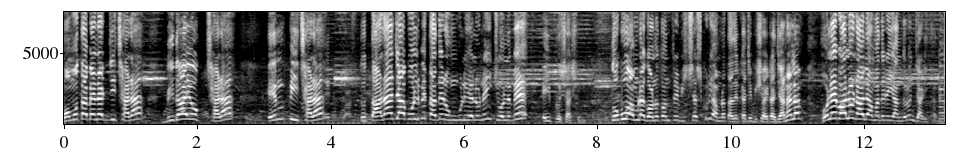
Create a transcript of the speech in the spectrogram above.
মমতা ব্যানার্জি ছাড়া, বিধায়ক ছাড়া, এমপি ছাড়া, তো তারা যা বলবে তাদের অঙ্গুলি হেলনেই চলবে এই প্রশাসন। তবু আমরা গণতন্ত্রে বিশ্বাস করি, আমরা তাদের কাছে বিষয়টা জানালাম, হলে ভালো, নাহলে আমাদের এই আন্দোলন জারি থাকবে।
